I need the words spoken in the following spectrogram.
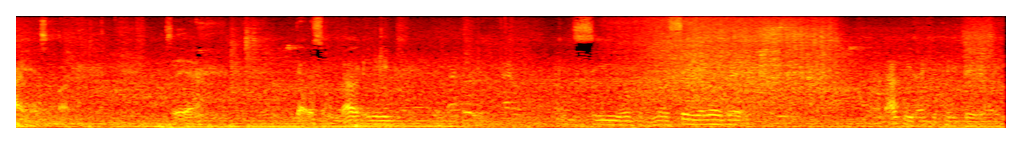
It's a bar- ah, yeah, it's a balcony. So yeah, got its own balcony. You can see over the little city a little bit. The balcony's actually pretty big. Like,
